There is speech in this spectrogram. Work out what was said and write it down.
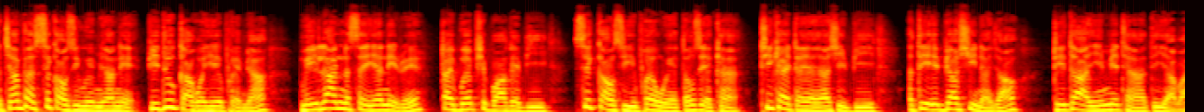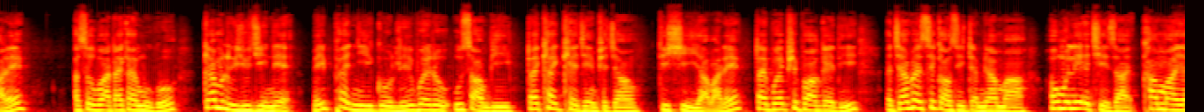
အကြမ်းဖက်စစ်ကောင်စီဝင်များနှင့်ပြည်သူ့ကာကွယ်ရေးအဖွဲ့များ မေလ20ရက်နေ့တွင်တိုက်ပွဲဖြစ်ပွားခဲ့ပြီးစစ်ကောင်စီအဖွဲ့ဝင်30ခန့်ထိခိုက်ဒဏ်ရာရရှိပြီးအသေးအပြောက်ရှိနိုင်ကြောင်းဒေတာအရင်းမြစ်ထံသိရပါဗျ။အဆိုပါတိုက်ခိုက်မှုကိုကမ်ဘလူယူဂျီနှင့်မိဖက်ညီကိုလေးပွဲတို့ဥဆောင်ပြီးတိုက်ခိုက်ခဲ့ခြင်းဖြစ်ကြောင်းသိရှိရပါတယ်။တိုက်ပွဲဖြစ်ပွားခဲ့သည့်အကြမ်းဖက်စစ်ကောင်စီတပ်များမှဟုံးမလင်းအခြေစိုက်ခမာယ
